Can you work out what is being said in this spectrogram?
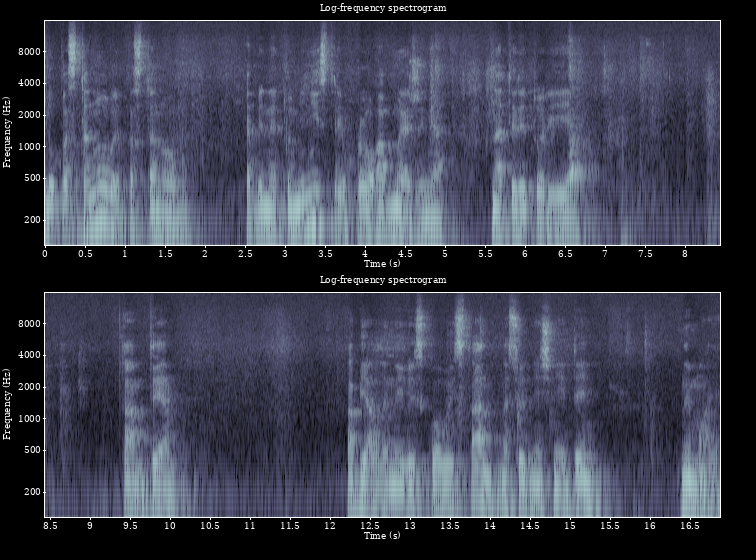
Ну, постанови, постанови Кабінету міністрів про обмеження на території там, де об'явлений військовий стан, на сьогоднішній день немає.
